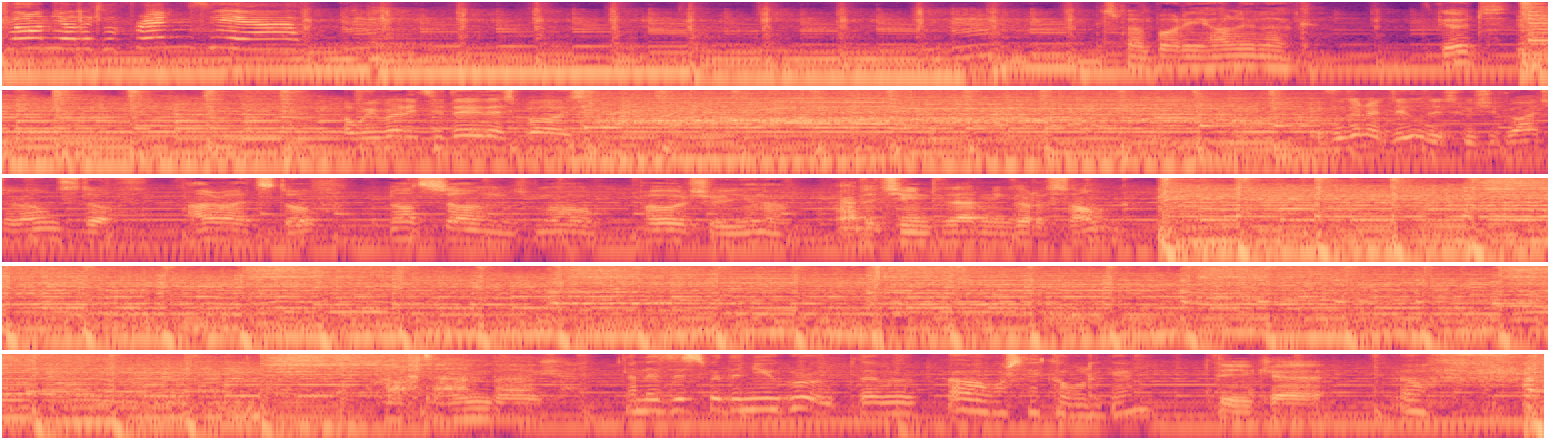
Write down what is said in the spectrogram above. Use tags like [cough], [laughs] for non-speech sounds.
John, your little friend's here. It's my Buddy Holly, look. Good. Are we ready to do this, boys? If we're gonna do this, we should write our own stuff. I write stuff. Not songs, more poetry, you know. Add a tune to that and you got a song. Hamburg. And is this with the new group? The, oh, what's they called again? You care? Uh, oh,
